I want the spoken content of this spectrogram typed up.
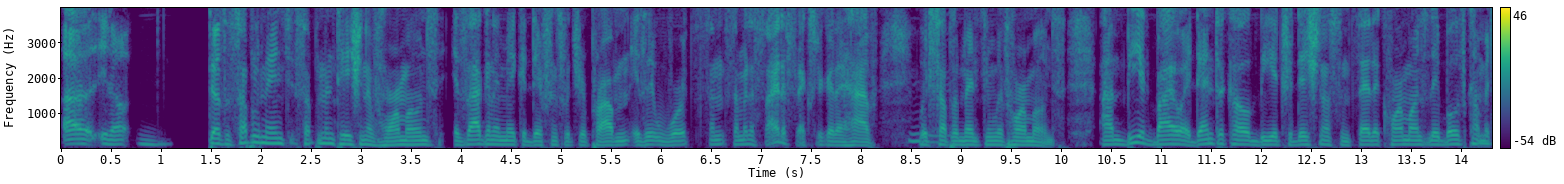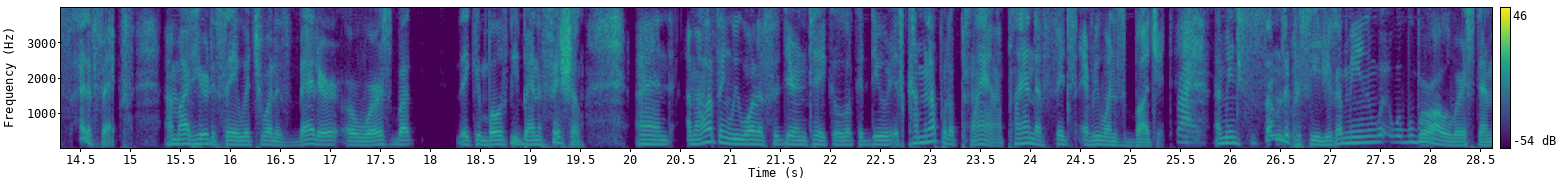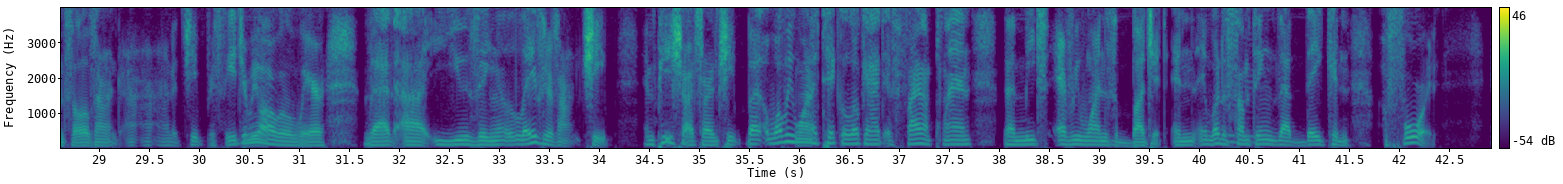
uh, you know, does the supplement supplementation of hormones is that going to make a difference with your problem? Is it worth some some of the side effects you're going to have with supplementing with hormones? Um, be it bioidentical, be it traditional synthetic hormones, they both come with side effects. I'm not here to say which one is better or worse, but they can both be beneficial. And another thing we want to sit there and take a look at doing is coming up with a plan, a plan that fits everyone's budget. Right. I mean, some of the procedures. I mean, we- we- we're all aware stem cells aren't aren't aren't a cheap procedure. We're all aware that uh, using lasers aren't cheap and P shots aren't cheap. But what we want to take a look at is find a plan that meets everyone's budget and, and what is something that they can afford.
